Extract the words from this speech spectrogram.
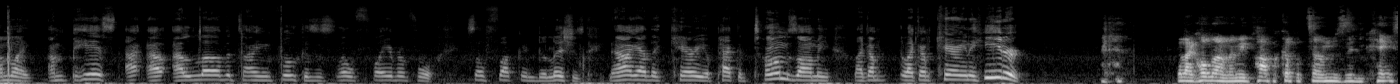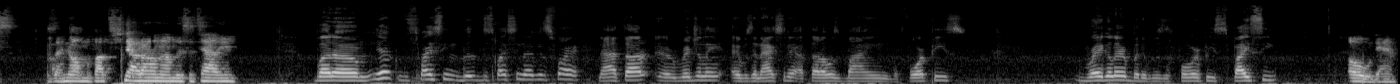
I'm like, I'm pissed. I I, I love Italian food because it's so flavorful, so fucking delicious. Now I got to carry a pack of tums on me, like I'm like I'm carrying a heater. They're like, hold on, let me pop a couple tums in case, because I know I'm about to shout on on this Italian. But um, yeah, the spicy the, the spicy nuggets fire. Now I thought originally it was an accident. I thought I was buying the four piece regular, but it was the four piece spicy. Oh damn!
